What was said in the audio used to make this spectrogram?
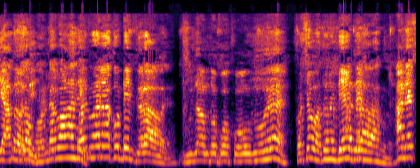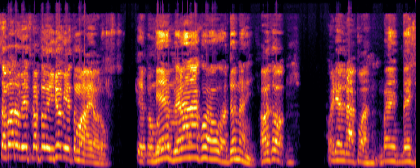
જ્યાં તો ભંડર વાળા ને ઘરમાં કો બે ભેળા આવે ગુજામ તો કોક હોવું હે કશો વધુ ને બે ભેળા રાખો આ નેક્સ્ટ તમારો વેત કરતો તો ઈજો વેતમાં આવ્યો રો બે ભેળા રાખો આવો વધુ નહીં. હવે તો પડ્યા રાખવા બસ બસ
